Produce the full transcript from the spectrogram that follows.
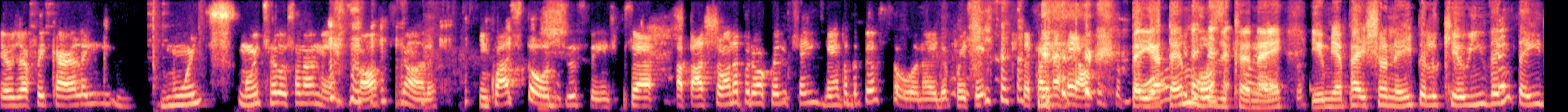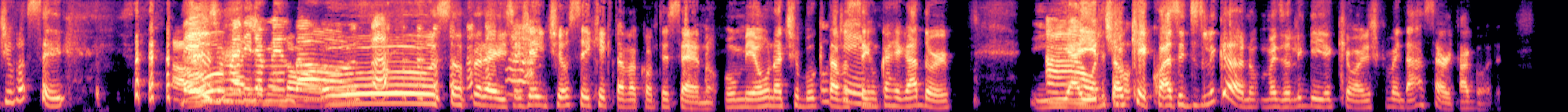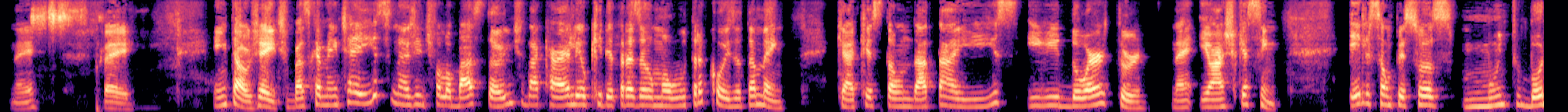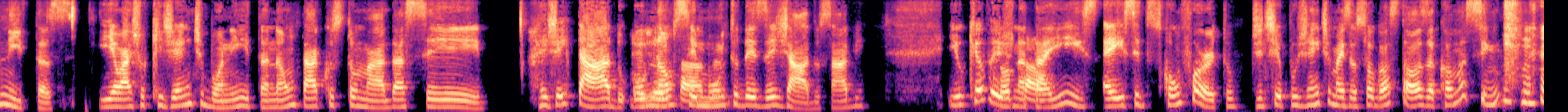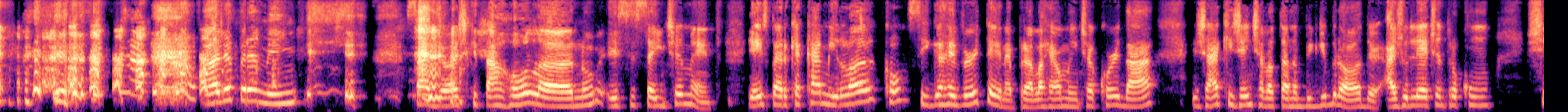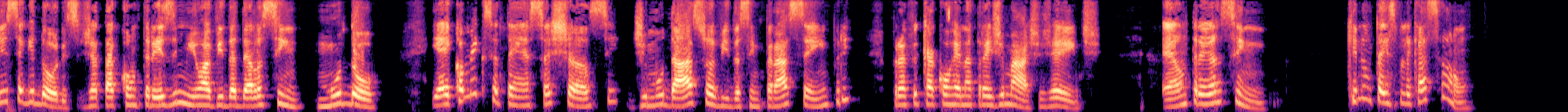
Eu já fui Carla em muitos, muitos relacionamentos. Nossa senhora. Em quase todos, assim. Tipo, você apaixona por uma coisa que você inventa da pessoa, né? E depois você, você cai na real. Você Tem "Porra, até música, né? essa?" Eu me apaixonei pelo que eu inventei de você. Beijo, Aô, Marília Mendonça. Sofrência. Gente, eu sei o que que tava acontecendo. O meu notebook O tava quê? sem o carregador. E Ah, aí ele tá ótimo. o quê? Quase desligando. Mas eu liguei aqui, eu acho que vai dar certo agora. Né? Fé. Então, gente, basicamente é isso, né? A gente falou bastante da Carla e eu queria trazer uma outra coisa também, que é a questão da Thaís e do Arthur, né? E eu acho que assim, eles são pessoas muito bonitas. E eu acho que gente bonita não tá acostumada a ser rejeitado ou não ser muito desejado, sabe? E o que eu vejo na Total. Thaís é esse desconforto de tipo, gente, mas eu sou gostosa, como assim? Olha pra mim. Sabe, eu acho que tá rolando esse sentimento. E eu espero que a Camila consiga reverter, né? Pra ela realmente acordar, já que, gente, ela tá no Big Brother. A Juliette entrou com X seguidores, já tá com 13 mil. A vida dela, assim, mudou. E aí, como é que você tem essa chance de mudar a sua vida, assim, pra sempre, pra ficar correndo atrás de macho, gente? É um trem, assim, que não tem explicação.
